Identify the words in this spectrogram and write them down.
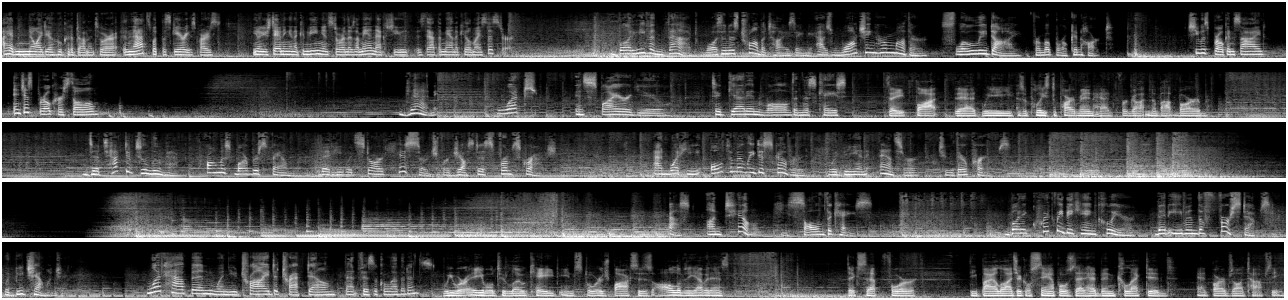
I had no idea who could have done it to her. And that's what the scariest part is. You know, you're standing in a convenience store and there's a man next to you. Is that the man that killed my sister? But even that wasn't as traumatizing as watching her mother slowly die from a broken heart. She was broken inside. It just broke her soul. Then, what inspired you to get involved in this case? They thought that we, as a police department, had forgotten about Barb. Detective Tulumak promised Barbara's family that he would start his search for justice from scratch. And what he ultimately discovered would be an answer to their prayers. until solved the case. But it quickly became clear that even the first steps would be challenging. What happened when you tried to track down that physical evidence? We were able to locate in storage boxes all of the evidence except for the biological samples that had been collected at Barb's autopsy.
